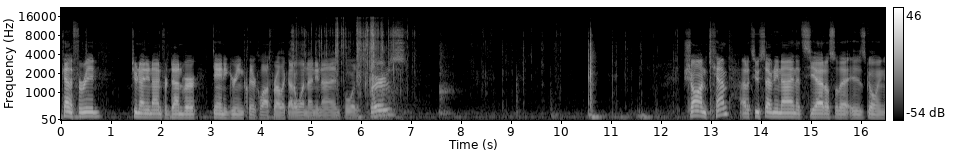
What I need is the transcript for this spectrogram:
Kenneth Faried, 299 for Denver. Danny Green clear cloth relic out of 199 for the Spurs. Shawn Kemp out of 279. That's Seattle, so that is going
